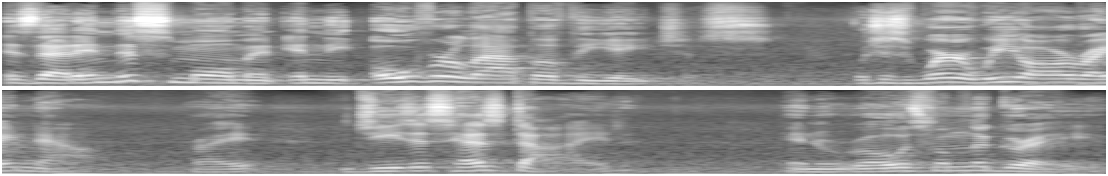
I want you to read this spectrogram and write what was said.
is that in this moment, in the overlap of the ages, which is where we are right now, right? Jesus has died and rose from the grave.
